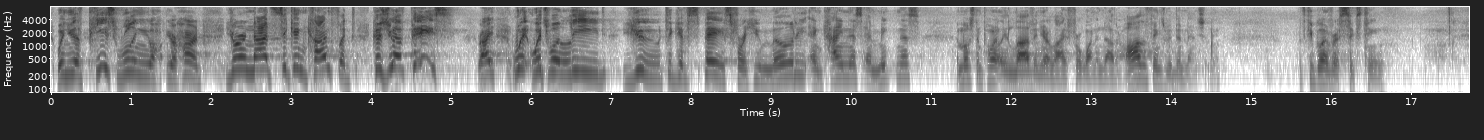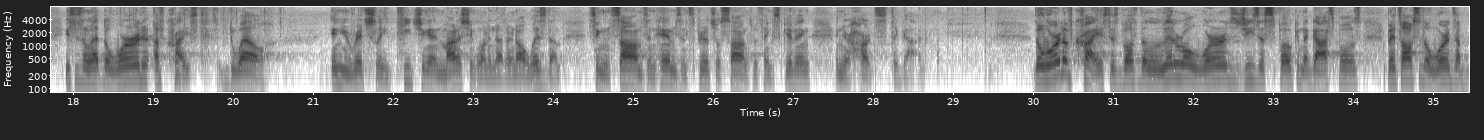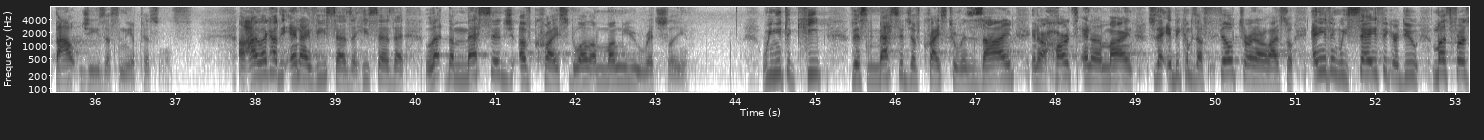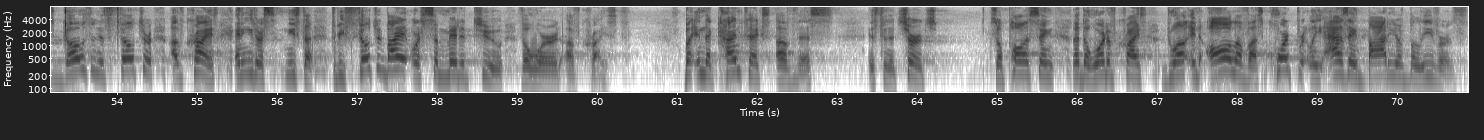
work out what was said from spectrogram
When you have peace ruling your, your heart, you're not seeking conflict because you have peace, right? Which will lead you to give space for humility and kindness and meekness, and most importantly, love in your life for one another. All the things we've been mentioning. Let's keep going, verse 16. He says, And let the word of Christ dwell in you richly, teaching and admonishing one another in all wisdom, singing psalms and hymns and spiritual songs with thanksgiving in your hearts to God. The word of Christ is both the literal words Jesus spoke in the Gospels, but it's also the words about Jesus in the epistles. I like how the NIV says it. He says that, let the message of Christ dwell among you richly. We need to keep this message of Christ to reside in our hearts and our mind so that it becomes a filter in our life. So anything we say, think, or do must first go through this filter of Christ and either needs to, to be filtered by it or submitted to the word of Christ. But in the context of this, is to the church. So Paul is saying that the word of Christ dwell in all of us corporately as a body of believers.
